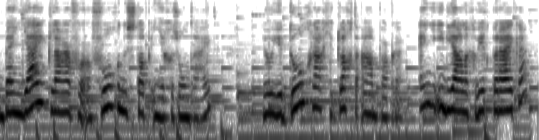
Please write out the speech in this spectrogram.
Ben jij klaar voor een volgende stap in je gezondheid? Wil je dolgraag je klachten aanpakken en je ideale gewicht bereiken?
